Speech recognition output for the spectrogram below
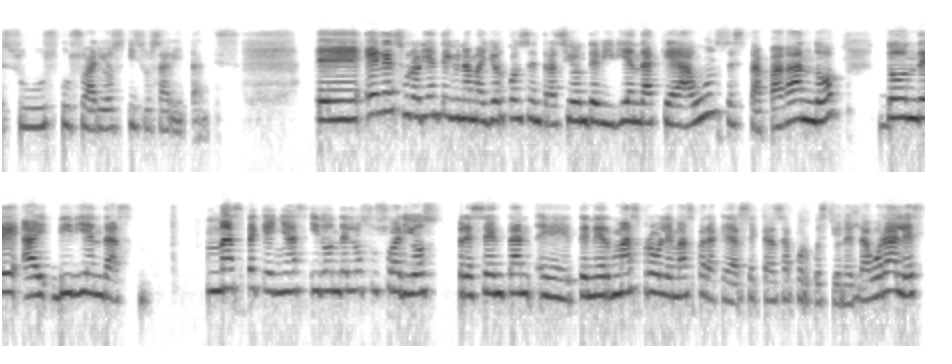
sus usuarios y sus habitantes. en el suroriente hay una mayor concentración de vivienda que aún se está pagando, donde hay viviendas más pequeñas y donde los usuarios presentan eh, tener más problemas para quedarse en casa por cuestiones laborales.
